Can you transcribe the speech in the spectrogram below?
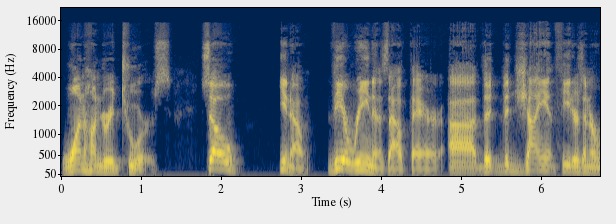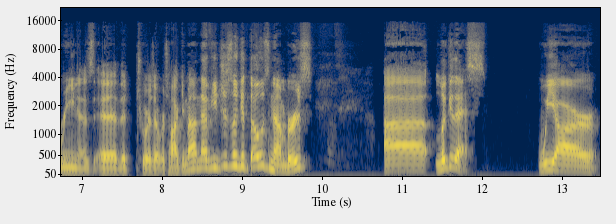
100 tours. So, you know, the arenas out there, uh, the the giant theaters and arenas, uh, the tours that we're talking about. Now, if you just look at those numbers, uh, look at this. We are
